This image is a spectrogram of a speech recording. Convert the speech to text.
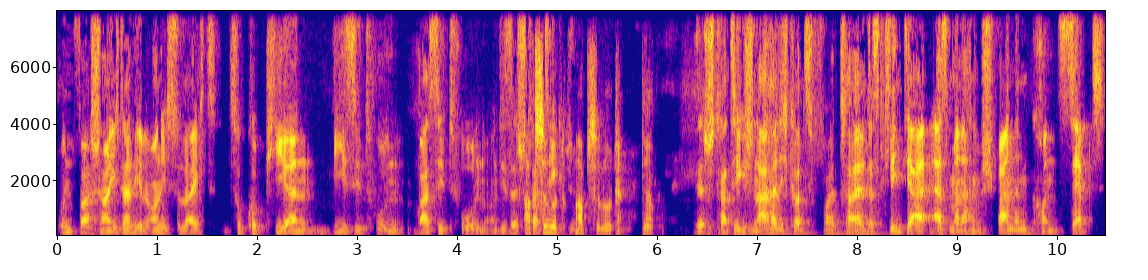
Und wahrscheinlich dann eben auch nicht so leicht zu kopieren, wie sie tun, was sie tun. Und dieser strategische, absolut, absolut. Ja. Dieser strategische Nachhaltigkeitsvorteil, das klingt ja erstmal nach einem spannenden Konzept.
